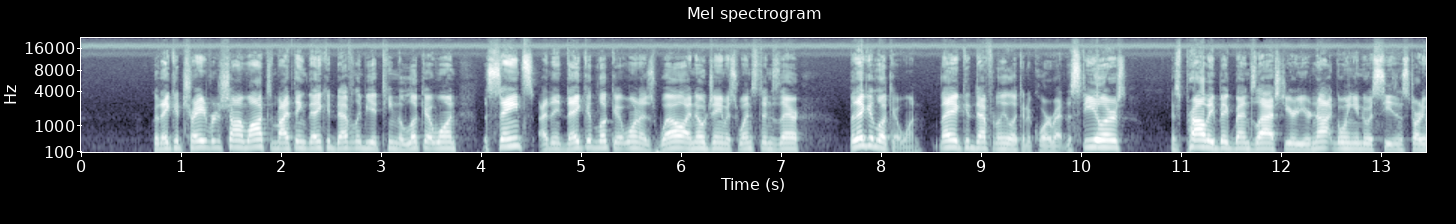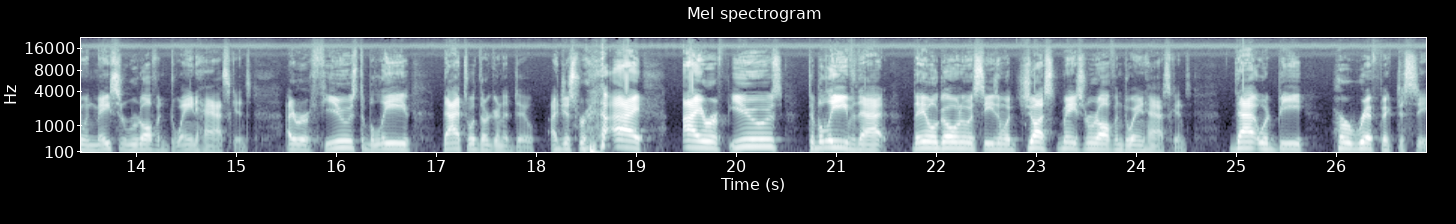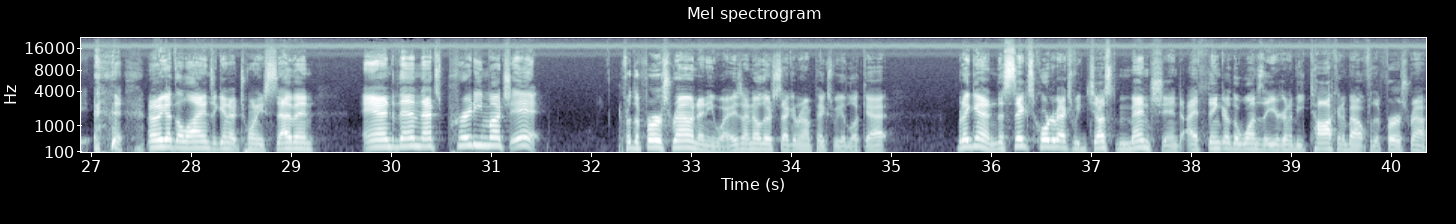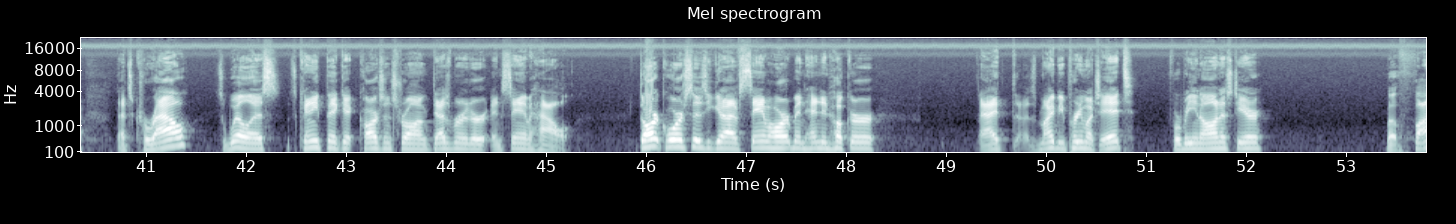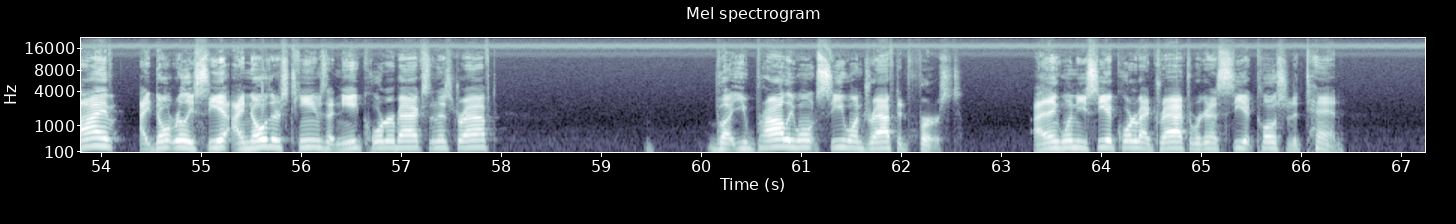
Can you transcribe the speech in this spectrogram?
But they could trade for Deshaun Watson, but I think they could definitely be a team to look at one. The Saints, I think they could look at one as well. I know Jameis Winston's there, but they could look at one. They could definitely look at a quarterback. The Steelers is probably Big Ben's last year. You're not going into a season starting with Mason Rudolph and Dwayne Haskins. I refuse to believe that's what they're going to do. I just I I refuse to believe that they will go into a season with just Mason Rudolph and Dwayne Haskins. That would be horrific to see. and we got the Lions again at 27. And then that's pretty much it for the first round, anyways. I know there's second round picks we could look at. But again, the six quarterbacks we just mentioned, I think, are the ones that you're going to be talking about for the first round. That's Corral, it's Willis, it's Kenny Pickett, Carson Strong, Desmond Ridder, and Sam Howell. Dark horses, you could have Sam Hartman, Hendon Hooker. That might be pretty much it, if we're being honest here. But five, I don't really see it. I know there's teams that need quarterbacks in this draft but you probably won't see one drafted first. I think when you see a quarterback drafted, we're going to see it closer to 10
